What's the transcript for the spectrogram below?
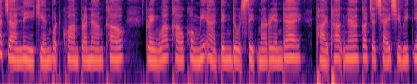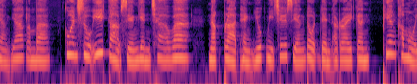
อาจารย์หลี่เขียนบทความประนามเขา เกรงว่าเขาคงไมิอาจดึงดูดสิทธิ์มาเรียนได้ ภายภาคหน้าก็จะใช้ชีวิตอย่างยากลำบาก กวนซูอี้กล่าวเสียงเย็นชาว่า นักปราชญ์แห่งยุคมีชื่อเสียงโดดเด่นอะไรกัน พียงขโมย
